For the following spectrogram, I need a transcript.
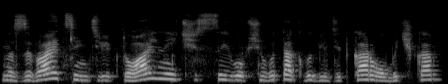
называются, интеллектуальные часы. В общем, вот так выглядит коробочка.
